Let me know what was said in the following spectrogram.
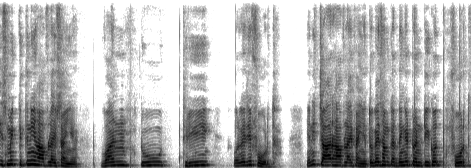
इसमें कितनी हाफ़ लाइफ्स आई हैं? वन टू थ्री और गैस ये फोर्थ यानी चार हाफ़ लाइफ आई हैं। तो गैस हम कर देंगे ट्वेंटी को फोर्थ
